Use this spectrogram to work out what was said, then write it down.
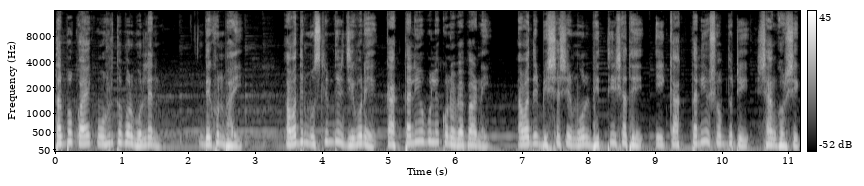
তারপর কয়েক মুহূর্ত পর বললেন, দেখুন ভাই, আমাদের মুসলিমদের জীবনে কাকতালীয় বলে কোনো ব্যাপার নেই। আমাদের বিশ্বাসের মূল ভিত্তির সাথে এই কাকতালীয় শব্দটি সাংঘর্ষিক।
